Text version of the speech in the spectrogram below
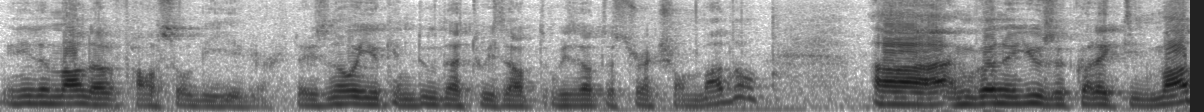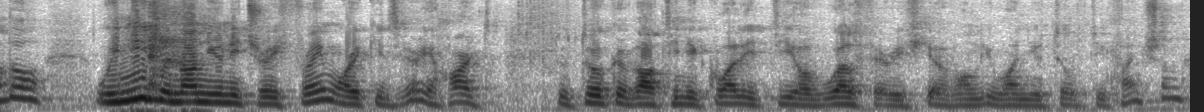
You need a model of household behavior. There is no way you can do that without, without a structural model. Uh, I'm going to use a collective model. We need a non-unitary framework. It's very hard to talk about inequality of welfare if you have only one utility function.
